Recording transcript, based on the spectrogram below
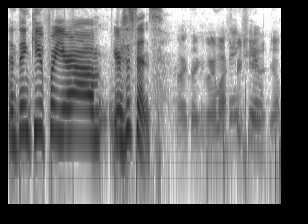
and thank you for your um, your assistance. All right, thank you very much. Appreciate it. Yep.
